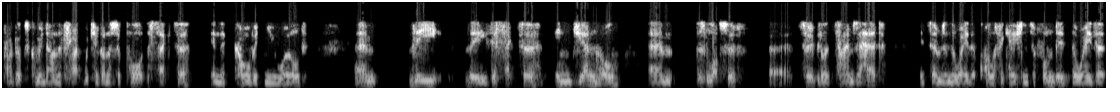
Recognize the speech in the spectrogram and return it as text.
products coming down the track which are going to support the sector in the COVID new world. Um, the, the, the sector in general, um, there's lots of uh, turbulent times ahead in terms of the way that qualifications are funded, the way that,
